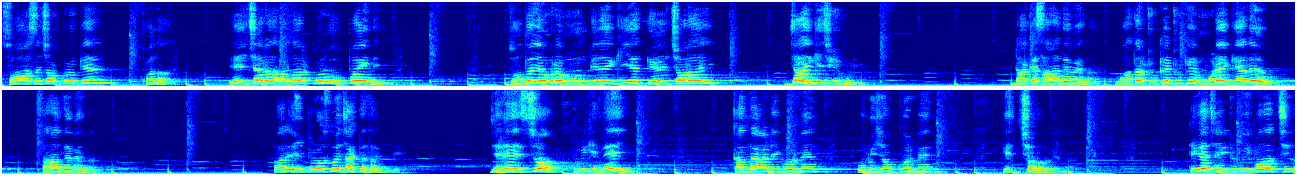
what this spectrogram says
সহসা চক্রকে খোলা। এই ছাড়া আপনার কোনো উপায় নেই। যতই আমরা মন্দিরে গিয়ে তেল চড়াই, যাই কিছুই করি, ডাকে সাড়া দেবে না। মাথা টুকে টুকে মরে গেলেও সাড়া দেবে না। আর এই প্রশ্নই জাগতে থাকবে যে, হে ঈশ্বর, তুমি কি নেই? কান্নাকাটি করবেন। অভিযোগ করবেন, কিচ্ছু হবে না। ঠিক আছে, এইটুকুই বলার ছিল।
